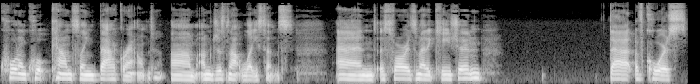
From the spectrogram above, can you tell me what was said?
quote unquote counseling background. Um, I'm just not licensed. And as far as medication, that of course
